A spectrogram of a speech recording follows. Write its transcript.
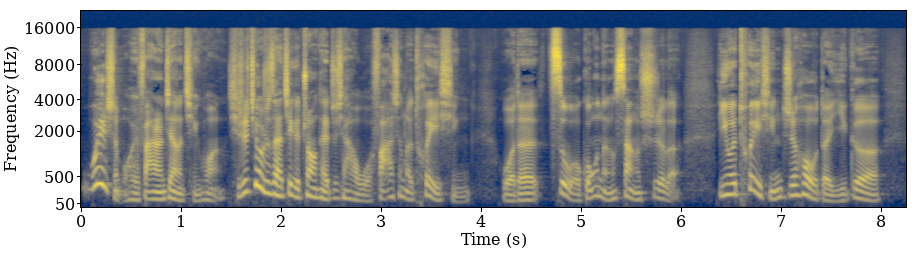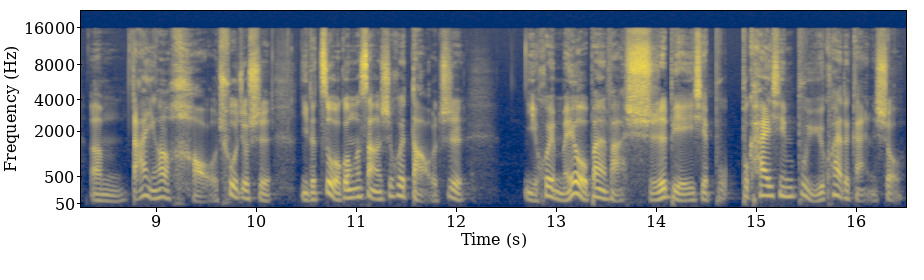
为什么会发生这样的情况？其实就是在这个状态之下，我发生了退行，我的自我功能丧失了。因为退行之后的一个嗯打引号好处，就是你的自我功能丧失会导致你会没有办法识别一些不不开心、不愉快的感受。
